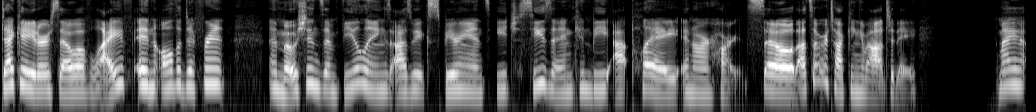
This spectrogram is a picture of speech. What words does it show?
decade or so of life, and all the different emotions and feelings as we experience each season can be at play in our hearts. So that's what we're talking about today. My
